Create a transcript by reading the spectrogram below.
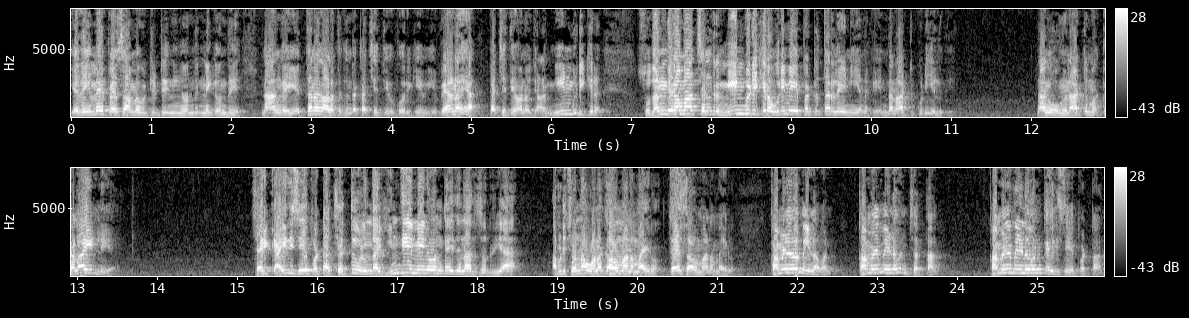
எதையுமே பேசாம விட்டுட்டு நீங்க வந்து இன்னைக்கு வந்து நாங்க எத்தனை காலத்துக்கு இந்த கச்சத்தீவு கோரிக்கை வேணாயா? கச்சத்தீவான மீன் பிடிக்கிற சுதந்திரமா சென்று மீன் பிடிக்கிற உரிமையை பெற்றுத்தரலே நீ எனக்கு. இந்த நாட்டு குடியலுக்கு. நாங்க உங்க நாட்டு மக்களா இல்லையா? சரி கைது செய்யப்பட்டா செத்து விழுந்தா இந்திய மீனவன் கைதுனாது சொல்றியா? அப்படி சொன்னா உனக்கு அவமானம் ஆயிரும் தேச அவமானம் ஆயிரும் தமிழ மீனவன் தமிழ் மீனவன் செத்தான். தமிழ் மீனவன் கைது செய்யப்பட்டான்.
